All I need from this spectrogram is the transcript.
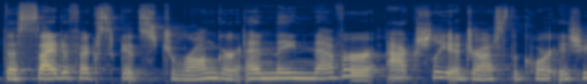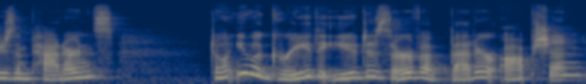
the side effects get stronger, and they never actually address the core issues and patterns. Don't you agree that you deserve a better option?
